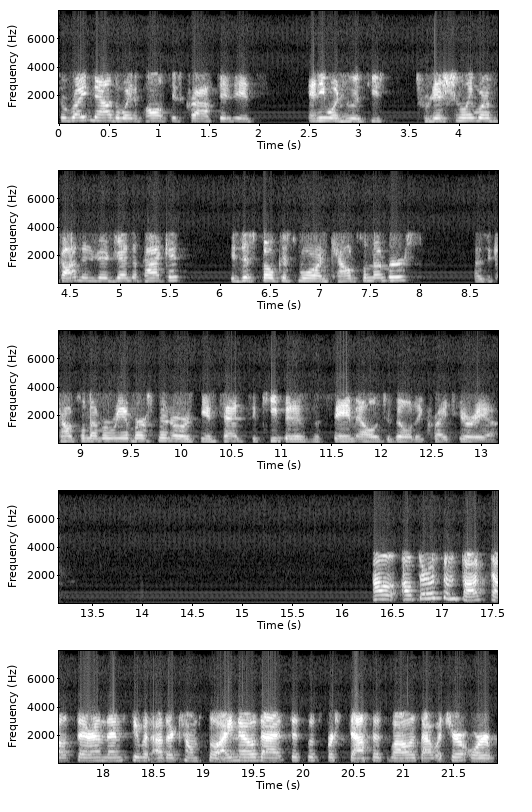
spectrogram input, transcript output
so right now, the way the policy is crafted, it's anyone who is used, traditionally would have gotten an agenda packet. Is this focused more on council members as a council member reimbursement, or is the intent to keep it as the same eligibility criteria? I'll, I'll throw some thoughts out there and then see what other council, I know that this was for staff as well. Is that what you're, or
